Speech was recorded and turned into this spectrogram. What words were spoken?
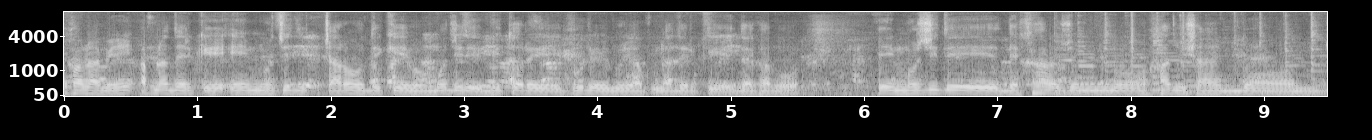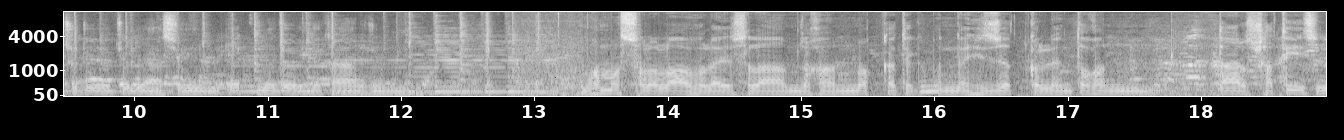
এখন আমি আপনাদেরকে এই মসজিদের চারোদিকে এবং মসজিদের ভিতরে ঘুরে ঘুরে আপনাদেরকে দেখাবো। এই মসজিদে দেখার জন্য হাজি সাহেব ছুটে চলে আসেন, এক নজর দেখার জন্য। মোহাম্মদ সাল্লাম যখন মক্কা থেকে মদিনা হিজরত করলেন, তখন তার সাথেই ছিল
